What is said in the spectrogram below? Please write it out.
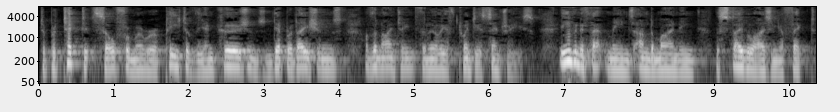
to protect itself from a repeat of the incursions and depredations of the 19th and early 20th centuries, even if that means undermining the stabilising effect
